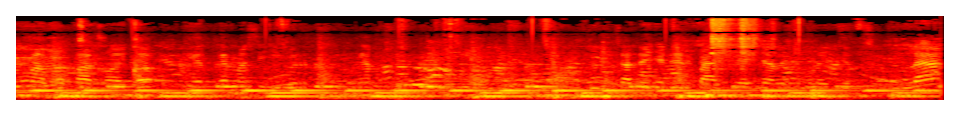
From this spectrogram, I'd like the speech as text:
paling mah bukan aja kan masih berkeringat seandainya dari pagi aja mulai jam sembilan.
